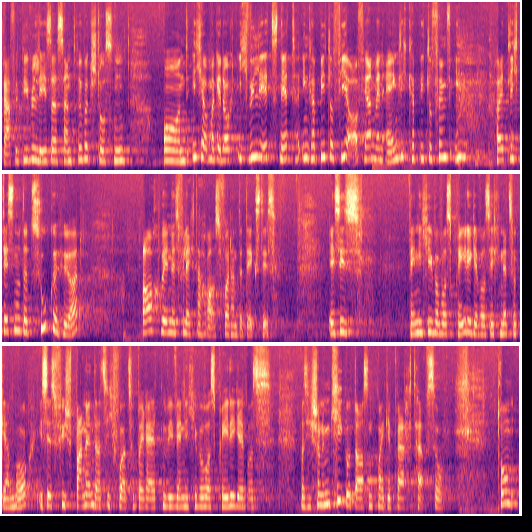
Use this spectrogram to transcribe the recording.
Brave Bibelleser sind drüber gestoßen. Und ich habe mir gedacht, ich will jetzt nicht in Kapitel 4 aufhören, wenn eigentlich Kapitel 5 inhaltlich das nur dazugehört auch wenn es vielleicht ein herausfordernder Text ist. Es ist, wenn ich über was predige, was ich nicht so gern mag, ist es viel spannender, sich vorzubereiten, wie wenn ich über was predige, was, was ich schon im Kiko tausendmal gebracht habe. So. Darum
